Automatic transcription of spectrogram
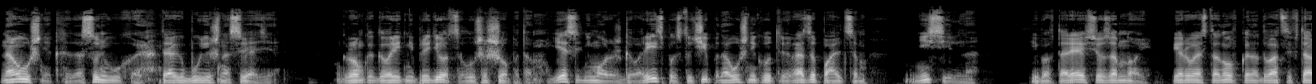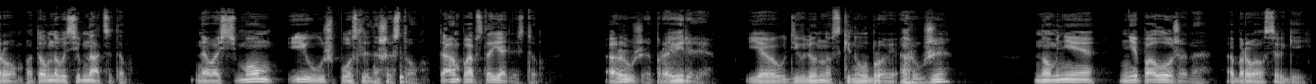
«Наушник, засунь в ухо, так будешь на связи. Громко говорить не придется, лучше шепотом. Если не можешь говорить, постучи по наушнику три раза пальцем. Не сильно. И повторяй все за мной. Первая остановка на двадцать втором, потом на восемнадцатом. На восьмом и уж после на шестом. Там по обстоятельствам. «Оружие проверили?» Я удивленно вскинул брови. «Оружие?» «Но мне не положено», — оборвал Сергей.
